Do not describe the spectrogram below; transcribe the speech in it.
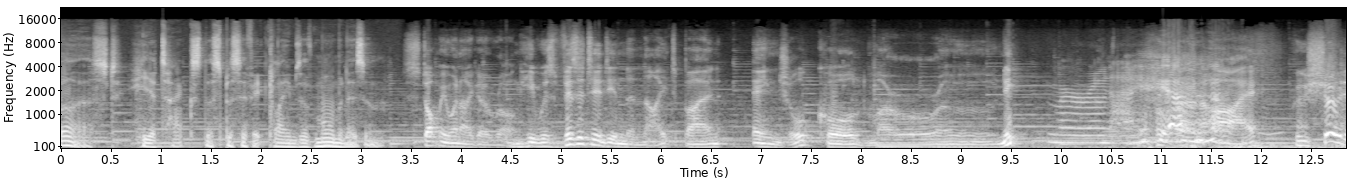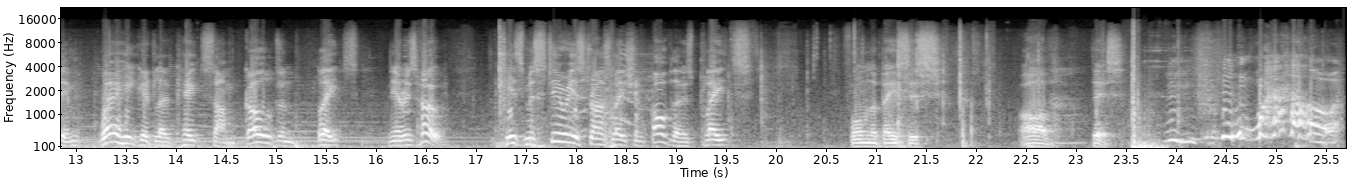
First, he attacks the specific claims of Mormonism. Stop me when I go wrong. He was visited in the night by an angel called Moroni. Moroni. Moroni, who showed him where he could locate some golden plates near his home. His mysterious translation of those plates form the basis of this. wow.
